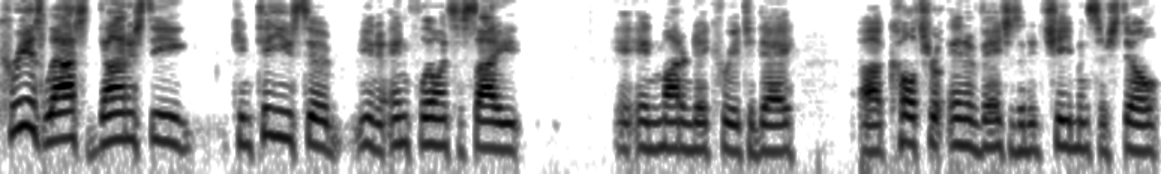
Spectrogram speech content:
Korea's last dynasty continues to you know influence society in modern day Korea today. Uh, cultural innovations and achievements are still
